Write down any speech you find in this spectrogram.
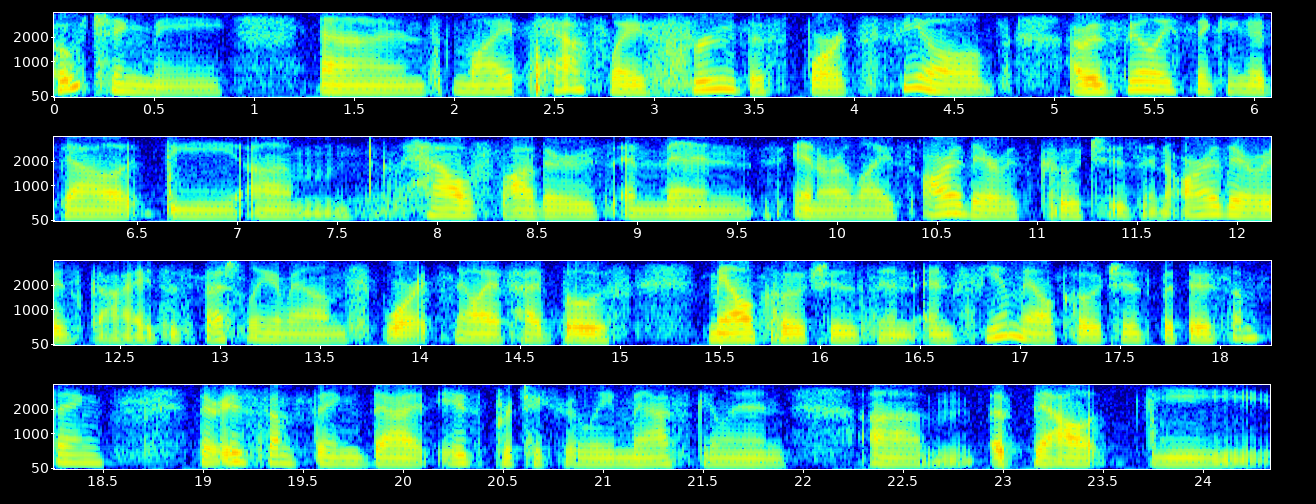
coaching me, and my pathway through the sports field, I was really thinking about the um, how fathers and men in our lives are there as coaches and are there as guides, especially around sports. Now I've had both male coaches and, and female coaches, but there's something, there is something that is particularly masculine um, about the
